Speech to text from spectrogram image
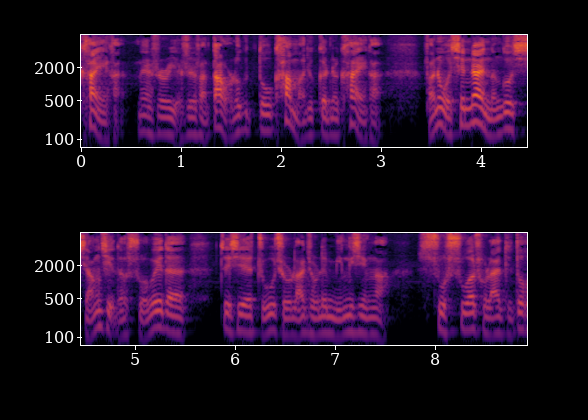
看一看，那时候也是，反正大伙儿都都看嘛，就跟着看一看。反正我现在能够想起的所谓的这些足球、篮球的明星啊，说说出来的都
